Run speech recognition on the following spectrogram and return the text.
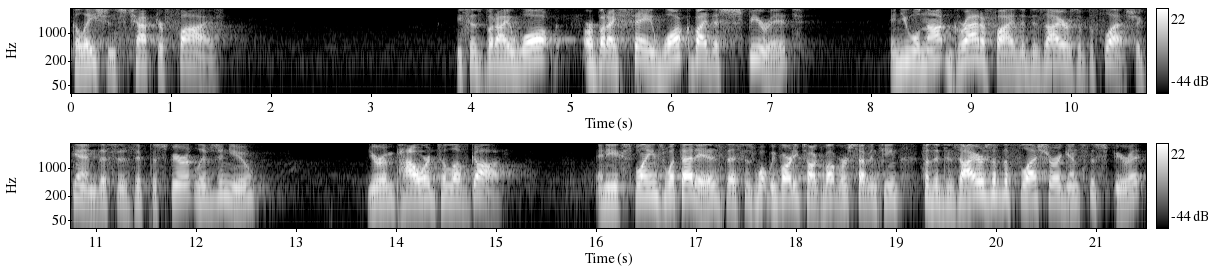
Galatians chapter 5. He says, But I walk, or but I say, walk by the Spirit, and you will not gratify the desires of the flesh. Again, this is if the Spirit lives in you, you're empowered to love God. And he explains what that is. This is what we've already talked about, verse 17. For the desires of the flesh are against the Spirit,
